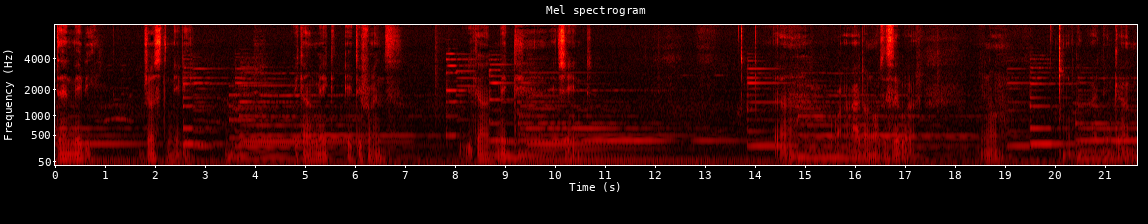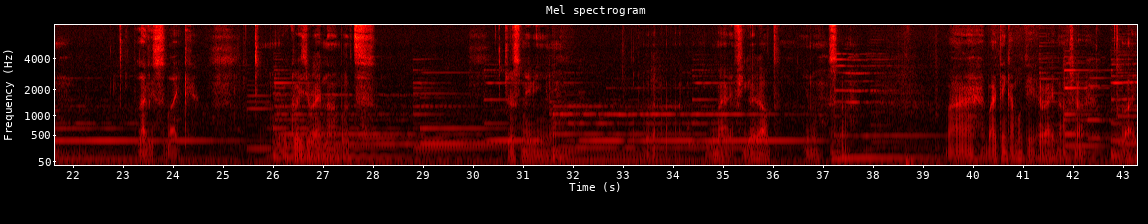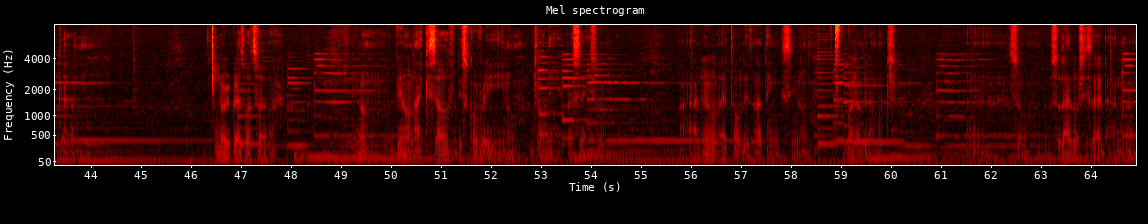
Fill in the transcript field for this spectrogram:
Then maybe, just maybe, we can make a difference. We can make a change. Uh, I don't know what to say, but life is like crazy right now, but just maybe, you know, uh, we might figure it out, you know, so. But I, but I think I'm okay right now, sure. Like, um, no regrets whatsoever you know, being on like self discovery, you know, journey per se. So I, don't let all these other things, you know, bother me that much. Uh, so so that's what she said, and um,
